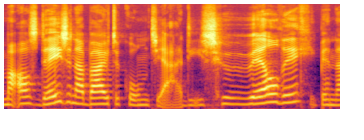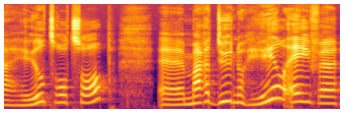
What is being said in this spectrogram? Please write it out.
maar als deze naar buiten komt, ja, die is geweldig. Ik ben daar heel trots op. maar het duurt nog heel even.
